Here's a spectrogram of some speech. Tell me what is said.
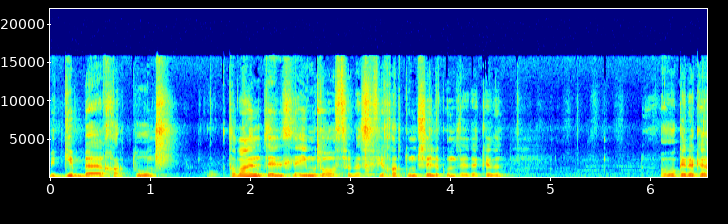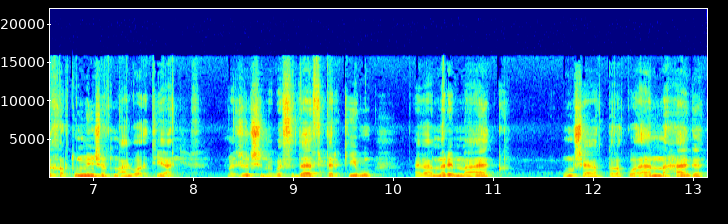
بتجيب بقى خرطوم. طبعا أنت تلاقيه متوفر بس في خرطوم سيليكون زي ده كده. هو كده كده خرطوم منشف مع الوقت يعني ما تشغلش بس ده في تركيبه هيبقى مرن معاك ومش هيعطلك. وأهم حاجة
